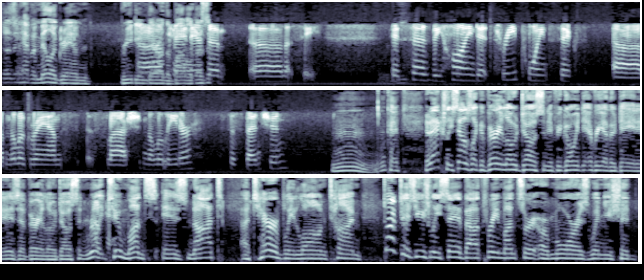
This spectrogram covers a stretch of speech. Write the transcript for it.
Doesn't have a milligram reading there on the okay, bottle, there's does it? a uh, let's see. It says behind it 3.6 uh, milligrams slash milliliter suspension. Mm, okay. It actually sounds like a very low dose, and if you're going to every other day, it is a very low dose. And really, two months is not a terribly long time. Doctors usually say about three months or, or more is when you should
